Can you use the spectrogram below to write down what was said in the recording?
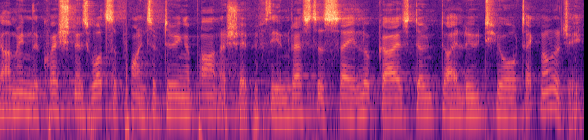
Yeah, I mean, the question is what's the point of doing a partnership if the investors say, look, guys, don't dilute your technology?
